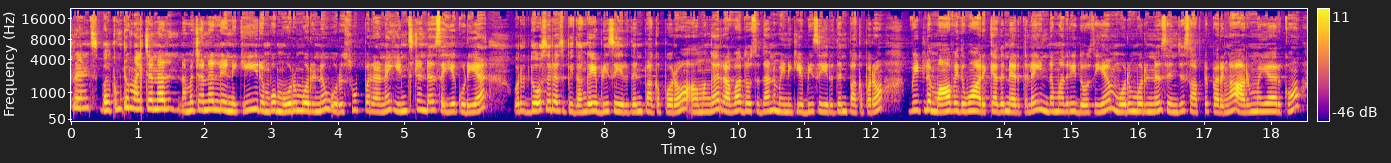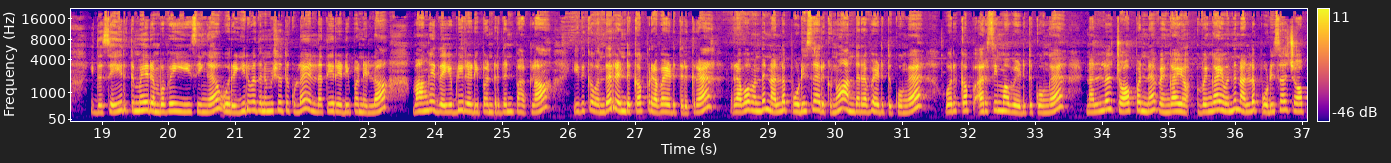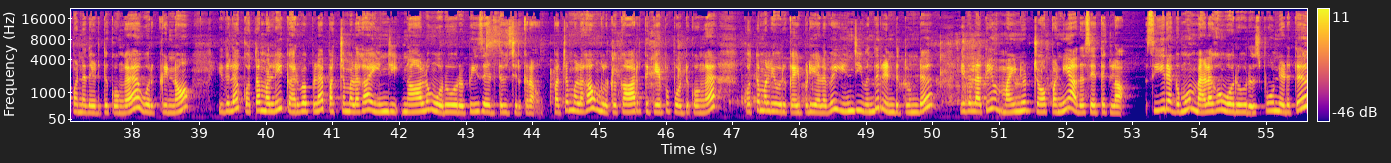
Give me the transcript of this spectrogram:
Friends welcome to my channel நம்ம சேனலில் இன்றைக்கி ரொம்ப மொறு மொறுன்னு ஒரு சூப்பரான இன்ஸ்டண்ட்டாக செய்யக்கூடிய ஒரு தோசை ரெசிபி தாங்க எப்படி செய்கிறதுன்னு பார்க்க போகிறோம் ஆமாங்க ரவா தோசை தான் நம்ம இன்றைக்கி எப்படி செய்கிறதுன்னு பார்க்க போகிறோம் வீட்டில் மாவு எதுவும் அரைக்காத நேரத்தில் இந்த மாதிரி தோசையை மொறு மொறுன்னு செஞ்சு சாப்பிட்டு பாருங்கள் அருமையாக இருக்கும். இதை செய்கிறதுமே ரொம்பவே ஈஸிங்க ஒரு இருபது நிமிஷத்துக்குள்ளே எல்லாத்தையும் ரெடி பண்ணிடலாம். வாங்க இதை எப்படி ரெடி பண்ணுறதுன்னு பார்க்கலாம். இதுக்கு வந்து ரெண்டு கப் ரவை எடுத்துருக்கிறேன். ரவை வந்து நல்ல பொடிசாக இருக்கணும். அந்த ரவை எடுத்துக்கோங்க. ஒரு கப் அரிசி மாவு எடுத்துக்கோங்க. நல்லா சாப் பண்ண வெங்காயம் வெங்காயம் வந்து நல்லா பொடிசாக சாப் பண்ணதை எடுத்துக்கோங்க ஒரு கிண்ணம். இதில் கொத்தமல்லி கருவேப்பிலை பச்சை மிளகாய் இஞ்சி நாலும் ஒரு ஒரு பீஸ் எடுத்து வச்சுருக்கிறேன் பச்சை மிளகா உங்களுக்கு காரத்துக்கு ஏற்ப போட்டுக்கோங்க. கொத்தமல்லி ஒரு கைப்பிடி அளவு இஞ்சி வந்து ரெண்டு துண்டு. இது எல்லாத்தையும் மைன்யூட் சாப் பண்ணி அதை சேர்த்துக்கலாம். சீரகமும் மிளகும் ஒரு ஒரு ஸ்பூன் எடுத்து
